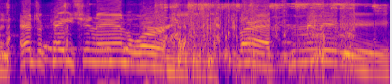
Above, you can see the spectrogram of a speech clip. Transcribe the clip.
in education and learning. That's me.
